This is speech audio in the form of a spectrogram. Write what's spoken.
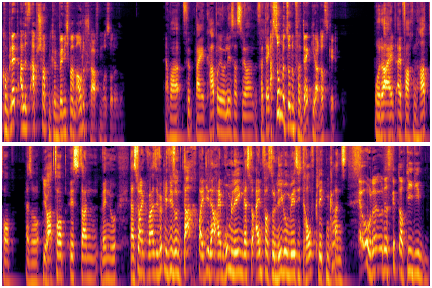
komplett alles abschotten können, wenn ich mal im Auto schlafen muss oder so. Aber für, bei Cabriolets hast du ja ein Verdeck Ach so, mit so einem Verdeck? Ja, das geht. oder halt einfach ein Hardtop. Also Ja. Hardtop ist dann, wenn du, das dann quasi wirklich wie so ein Dach bei dir daheim rumlegen, dass du einfach so Lego-mäßig draufklicken kannst. Oder, oder es gibt auch die, die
